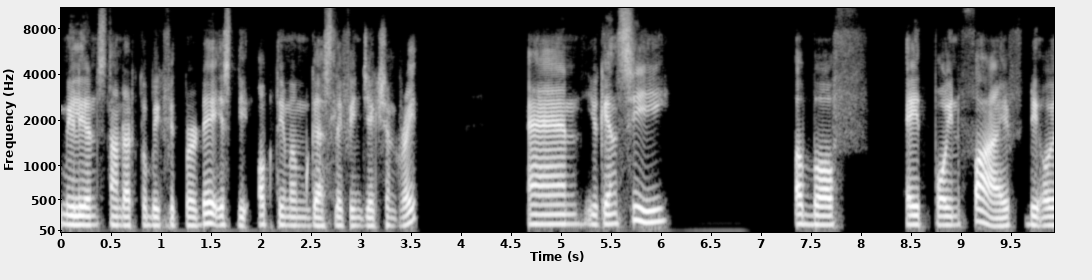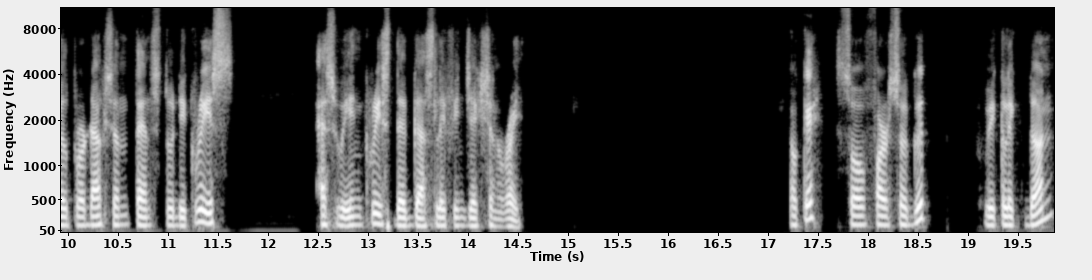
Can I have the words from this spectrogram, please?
million standard cubic feet per day is the optimum gas lift injection rate. And you can see above 8.5, the oil production tends to decrease as we increase the gas lift injection rate. Okay, so far so good. We click done.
